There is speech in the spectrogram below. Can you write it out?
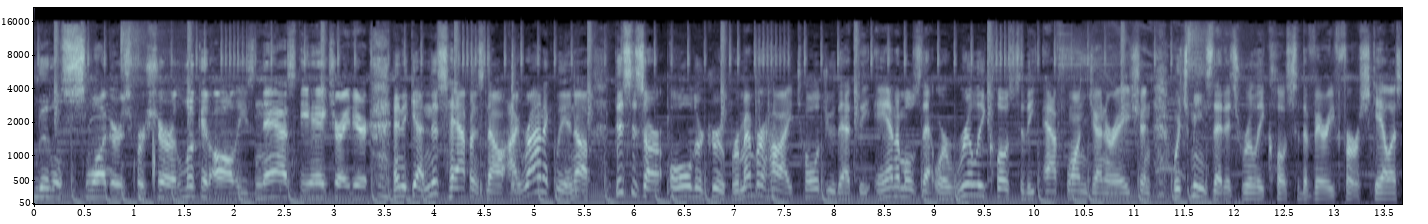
little sluggers for sure. Look at all these nasty eggs right here. And again, this happens now, ironically enough, this is our older group. Remember how I told you that the animals that were really close to the F1 generation, which means that it's really close to the very first scaleless,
